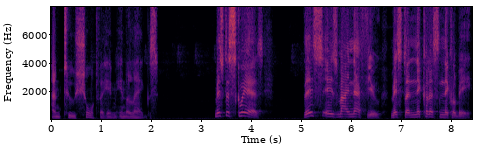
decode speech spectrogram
and too short for him in the legs. Mr. Squeers, this is my nephew, Mr. Nicholas Nickleby.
